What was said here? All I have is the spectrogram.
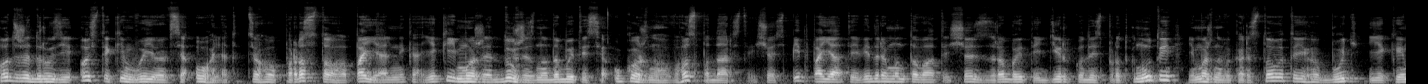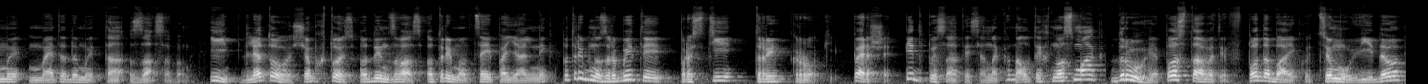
Отже, друзі, ось таким виявився огляд цього простого паяльника, який може дуже знадобитися у кожного в господарстві. Щось підпаяти, відремонтувати, щось зробити, дірку десь проткнути, і можна використовувати його будь-якими методами та засобами. І для того, щоб хтось один з вас отримав цей паяльник, потрібно зробити прості три кроки. Перше підписатися на канал Техносмак. Друге поставити вподобайку цьому відео.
